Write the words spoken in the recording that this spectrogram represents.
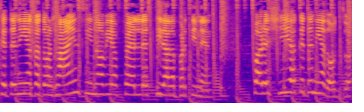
que tenia 14 anys i no havia fet l'estirada pertinent. Pareixia que tenia 12.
